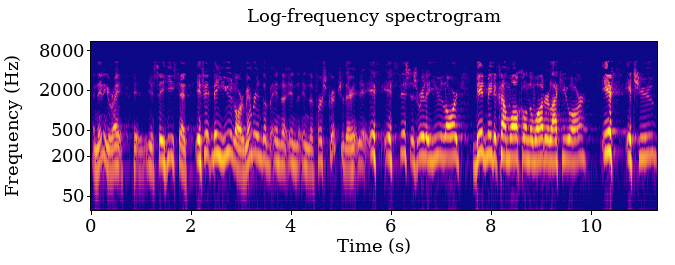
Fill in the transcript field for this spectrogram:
And then he, you see, he said, if it be you, Lord, remember in the, in the, in the, in the first scripture there, if, if this is really you, Lord, bid me to come walk on the water like you are. If it's you,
